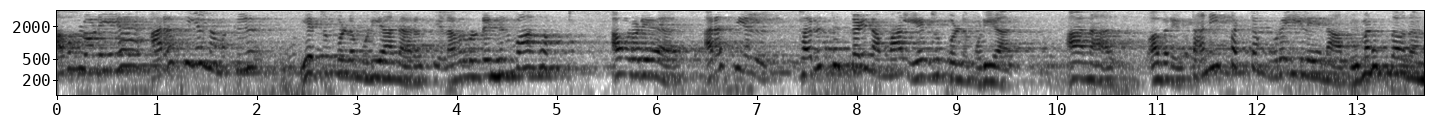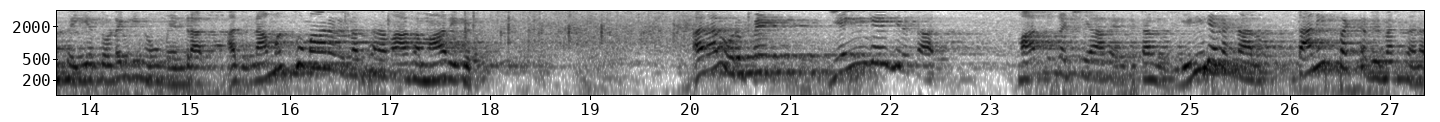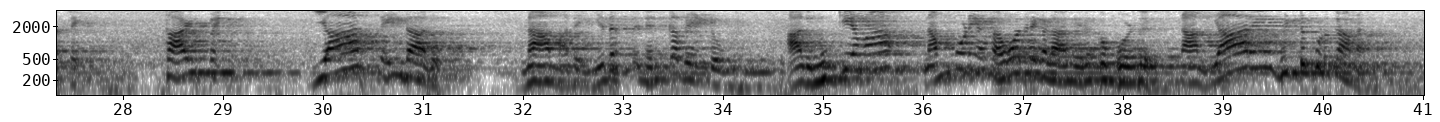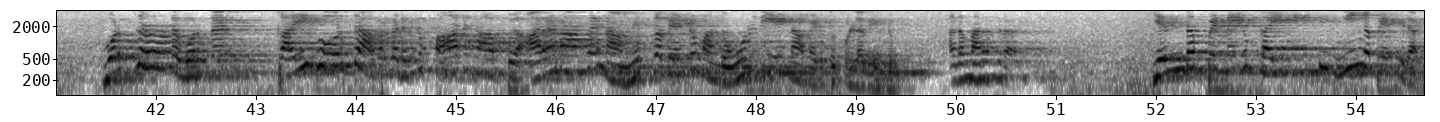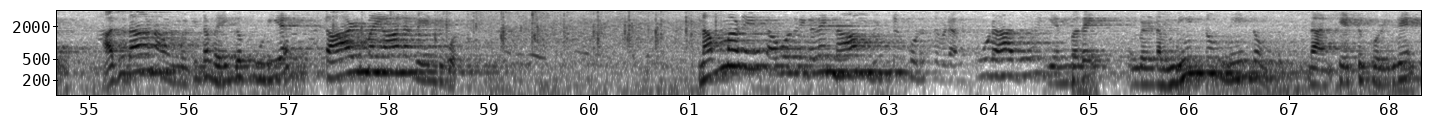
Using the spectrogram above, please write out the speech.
அவங்களுடைய அரசியல் நமக்கு ஏற்றுக்கொள்ள முடியாத அரசியல். அவர்களுடைய நிர்வாகம் அவங்களுடைய அரசியல் கருத்துக்கள் நம்மால் ஏற்றுக்கொள்ள முடியாது. ஆனால் அவரை தனிப்பட்ட முறையிலே நாம் விமர்சனம் செய்ய தொடங்கினோம் என்றால் அது நமக்குமான விமர்சனமாக மாறிவிடும். அதனால் ஒரு பெண் எங்கே இருந்தாலும் மாற்று கட்சியாக இருக்கட்டும் எங்கே இருந்தாலும் தனிப்பட்ட விமர்சனத்தை தாழ்மை. யார் செய்தாலும் நாம் அதை எதிர்த்து நிற்க வேண்டும். அது முக்கியமா நம்முடைய சகோதரிகளாக இருக்கும் பொழுது நாம் யாரையும் விட்டு கொடுக்காம ஒருத்தரோட ஒருத்தர் கைகோர்த்து அவர்களுக்கு பாதுகாப்பு அரணாக நாம் நிற்க வேண்டும். அந்த உறுதியை நாம் எடுத்துக்கொள்ள வேண்டும். அதை மறந்துடாது எந்த பெண்ணையும் கை நீட்டி நீங்க பேசிடாது அதுதான் நான் உங்ககிட்ட வைக்கக்கூடிய தாழ்மையான வேண்டுகோள். நம்முடைய சகோதரிகளை நாம் விட்டு கொடுத்து கூடாது என்பதை உங்களிடம் மீண்டும் மீண்டும் நான் கேட்டுக்கொள்கிறேன்.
